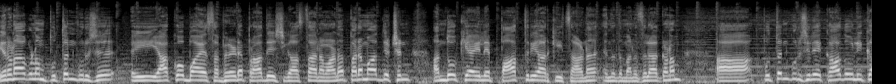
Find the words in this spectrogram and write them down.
എറണാകുളം പുത്തൻകുരിശ് ഈ യാക്കോബായ സഭയുടെ പ്രാദേശിക ആസ്ഥാനമാണ്. പരമാധ്യക്ഷൻ അന്തോക്കിയയിലെ പാത്രിയാർക്കീസ് ആണ് എന്നത് മനസ്സിലാക്കണം. പുത്തൻകുരിശിലെ കാതോലിക്ക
